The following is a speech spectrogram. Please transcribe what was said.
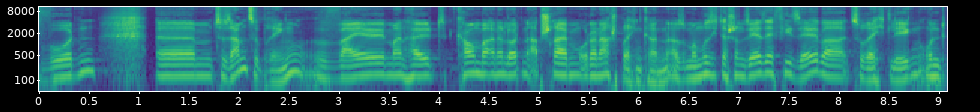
wurden, ähm, zusammenzubringen, weil man halt kaum bei anderen Leuten abschreiben oder nachsprechen kann. Also man muss sich da schon sehr, sehr viel selber zurechtlegen und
